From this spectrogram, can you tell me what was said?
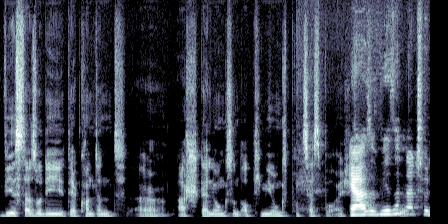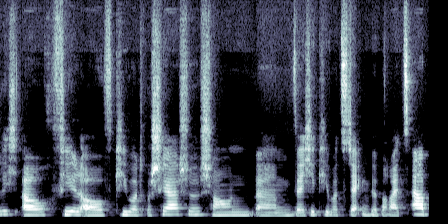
Wie ist da so die, der Content-Erstellungs- äh, und Optimierungsprozess bei euch? Ja, also wir sind natürlich auch viel auf Keyword-Recherche, schauen, ähm, welche Keywords decken wir bereits ab,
